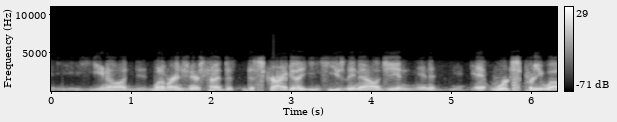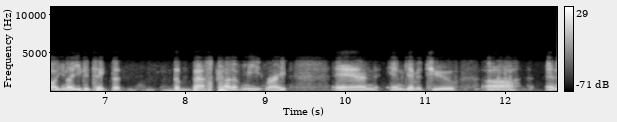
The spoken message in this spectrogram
you know, one of our engineers kind of de- described it. He used the analogy, and, and it it works pretty well. You know, you could take the the best cut of meat, right, and and give it to uh, an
